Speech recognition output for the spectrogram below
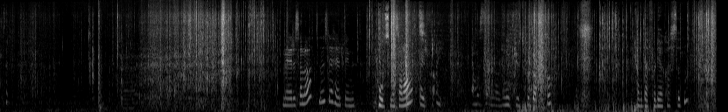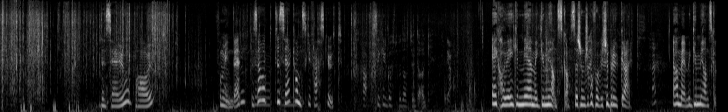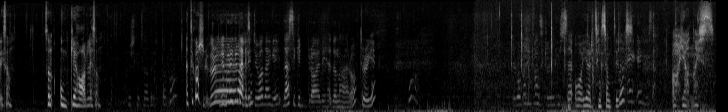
Mer salat? Det ser helt fin ut. Pose med salat. Jeg må se når den gikk ut på dato. Er det derfor de har kastet den? Den ser jo bra ut. For min del. Den ser, den ser ganske fersk ut. Ja, sikkert godt på dato i dag. Jeg har jo egentlig med meg gummihansker, så jeg skjønner ikke hvorfor vi ikke bruker dem. Jeg har med meg gummihansker, liksom. Sånn ordentlig hard, liksom. Kanskje skal ta det utapå? Jeg tror kanskje du burde Du burde grave litt, du òg. Det er gøy. Det er sikkert bra i denne her òg, tror du ikke? Det var bare litt vanskelig å lyse og gjøre ting samtidig. ass. Å ja, nice.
